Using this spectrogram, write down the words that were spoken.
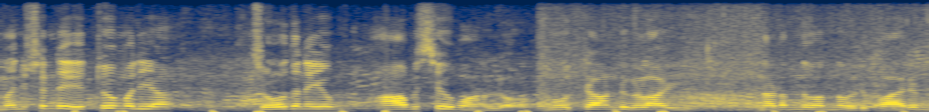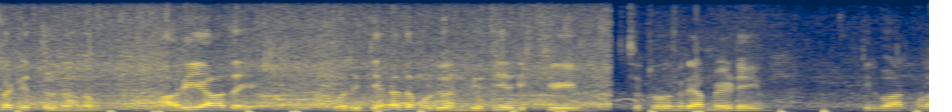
മനുഷ്യന്റെ ഏറ്റവും വലിയ ചോദനയും ആവശ്യവുമാണല്ലോ നൂറ്റാണ്ടുകളായി നടന്നു വന്ന ഒരു പാരമ്പര്യത്തിൽ നിന്നും അറിയാതെ ഒരു ജനത മുഴുവൻ വ്യതിചലിക്കുകയും ചുറ്റുളങ്കര അമ്മയുടെയും തിരുവാർമുള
